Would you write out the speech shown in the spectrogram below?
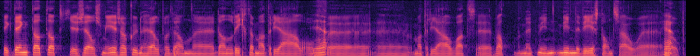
Ik denk dat dat je zelfs meer zou kunnen helpen dan, eh, dan lichter materiaal of Ja. eh, eh, materiaal wat, eh, wat met min- minder weerstand zou eh, Ja. lopen.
